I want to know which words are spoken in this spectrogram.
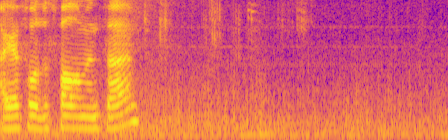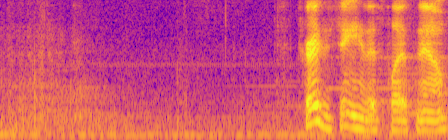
I guess we'll just follow him inside. It's crazy seeing this place now.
